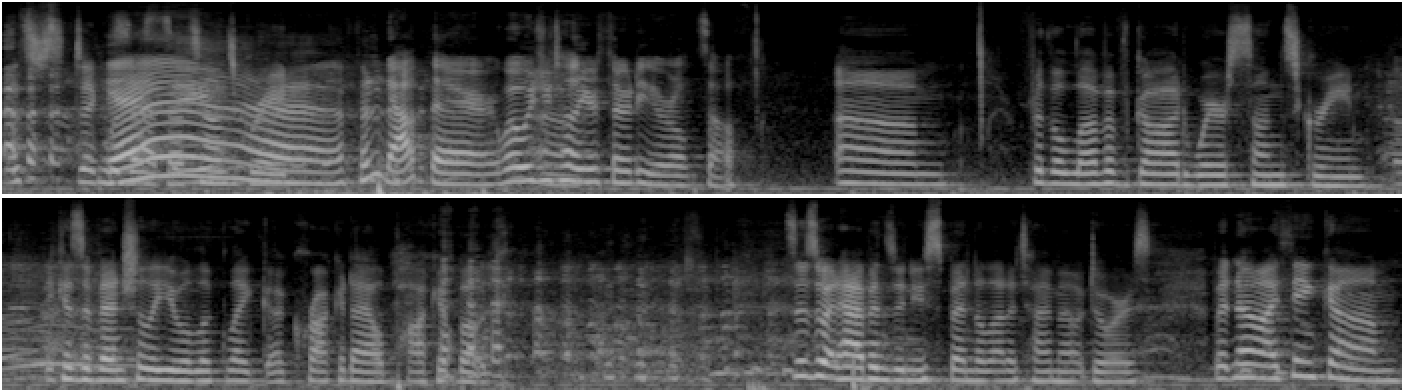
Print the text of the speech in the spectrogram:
Let's stick with that. That sounds great. Put it out there. What would you tell Um, your 30 year old self? Um, for the love of God, wear sunscreen because eventually you will look like a crocodile pocketbook. this is what happens when you spend a lot of time outdoors. But no, I think um,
